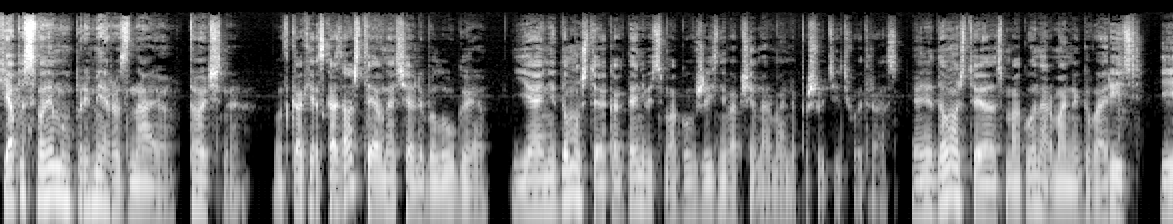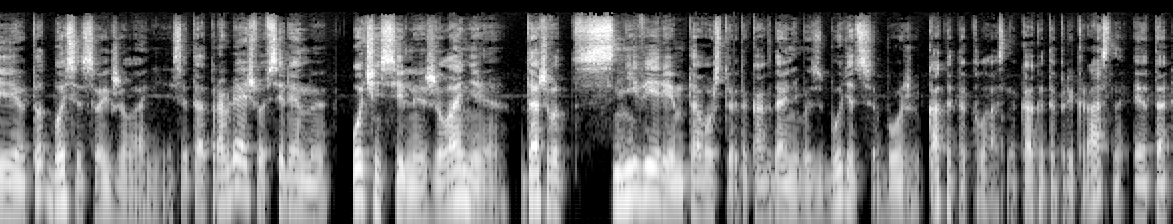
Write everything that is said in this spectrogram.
я по своему примеру знаю, точно. Вот как я сказал, что я вначале был УГ, я не думал, что я когда-нибудь смогу в жизни вообще нормально пошутить хоть раз. Я не думал, что я смогу нормально говорить. И тут бойся своих желаний. Если ты отправляешь во Вселенную очень сильные желания, даже вот с неверием того, что это когда-нибудь сбудется, боже, как это классно, как это прекрасно, это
